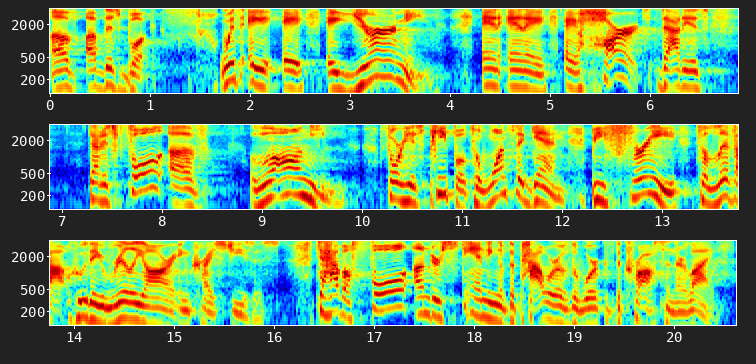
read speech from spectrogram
of, of this book with a, a, a yearning and, and a, a heart that is, that is full of longing for his people to once again be free to live out who they really are in Christ Jesus, to have a full understanding of the power of the work of the cross in their life.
